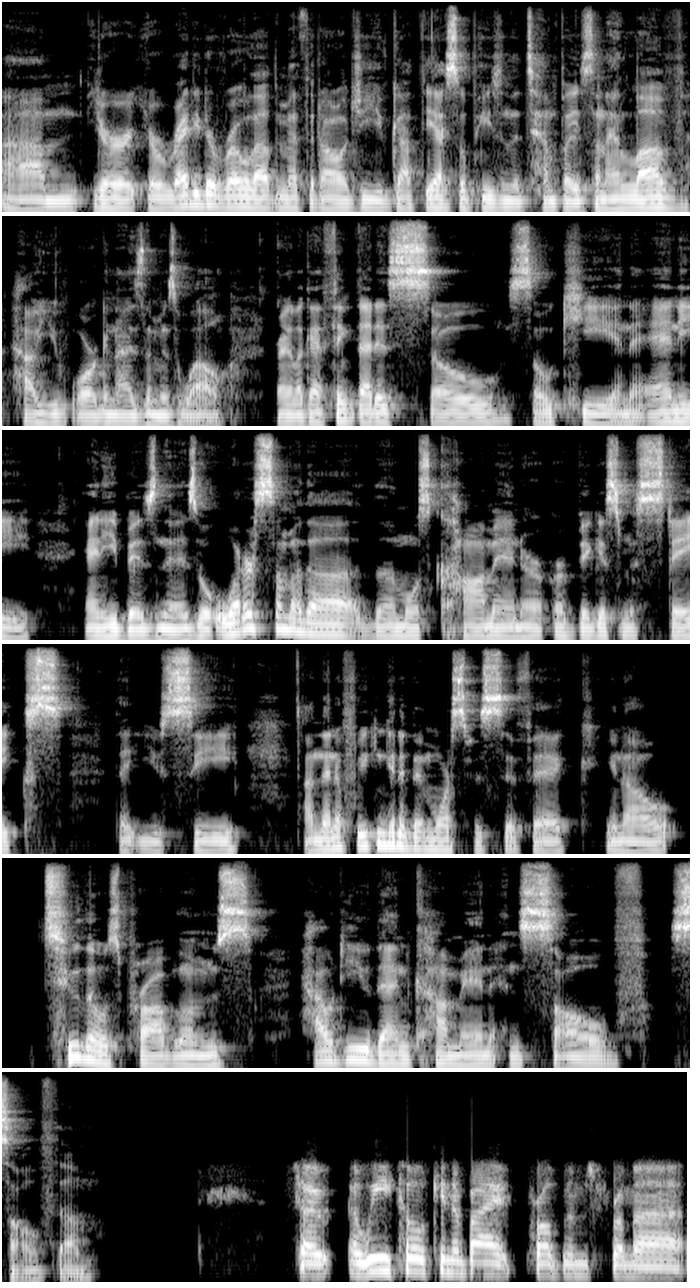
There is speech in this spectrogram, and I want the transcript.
um, you're you're ready to roll out the methodology. You've got the SOPs and the templates, and I love how you've organized them as well. Right, like I think that is so so key in any any business. What are some of the the most common or, or biggest mistakes that you see? And then if we can get a bit more specific, you know, to those problems, how do you then come in and solve solve them? So, are we talking about problems from a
